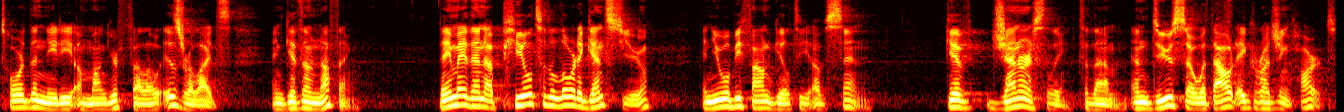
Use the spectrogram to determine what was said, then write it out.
toward the needy among your fellow Israelites and give them nothing. They may then appeal to the Lord against you, and you will be found guilty of sin. Give generously to them, and do so without a grudging heart.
